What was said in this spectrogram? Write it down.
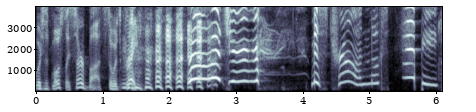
which is mostly Servbots, so it's great. Roger, Miss Tron looks happy.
